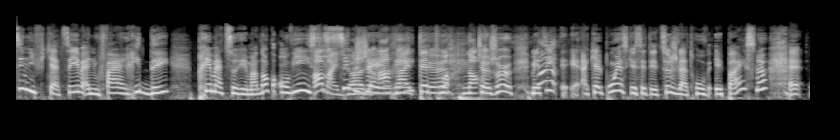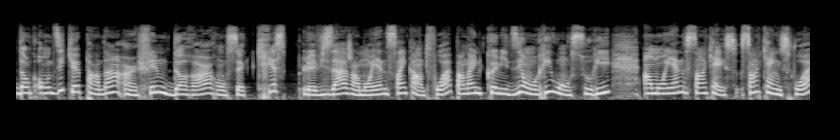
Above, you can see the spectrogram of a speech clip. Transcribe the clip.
significative à nous faire rider prématurément. Donc, on vient ici Oh my God, suggérer arrête, que- tais-toi. Non. je te jure. Mais tu sais, à quel point est-ce que cette étude, je la trouve épaisse, là? Euh, donc, on dit que pendant un film d'horreur, on se crispe le visage en moyenne 50 fois. Pendant une comédie, on rit ou on sourit en moyenne 115, 115 fois.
